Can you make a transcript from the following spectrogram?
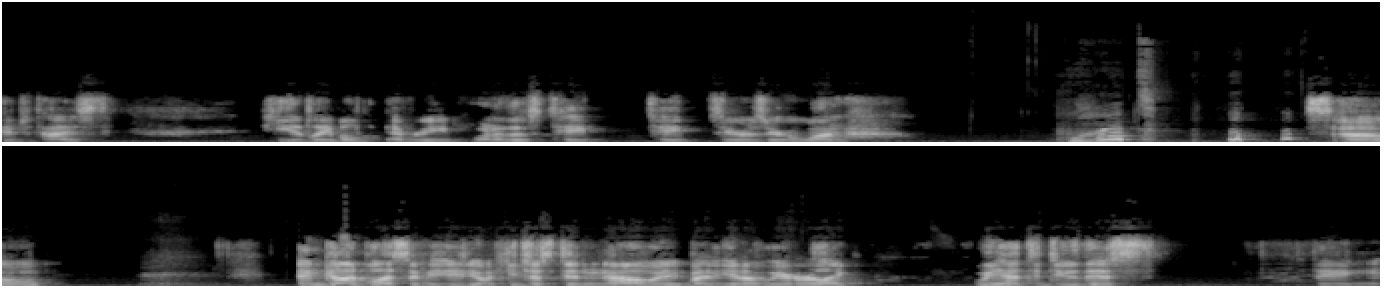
digitized, he had labeled every one of those tape tape 001. What? so, and God bless him, you know, he just didn't know. But you know, we were like, we had to do this thing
